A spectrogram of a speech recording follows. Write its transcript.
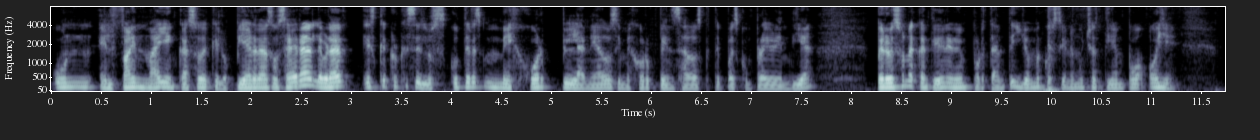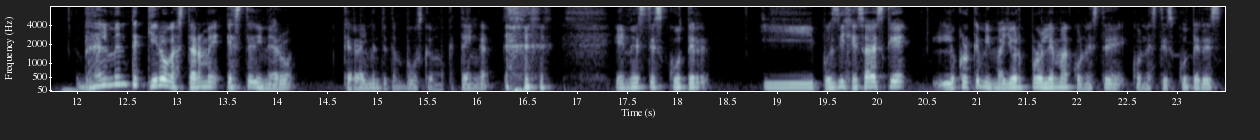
un, el Find My en caso de que lo pierdas. O sea, era, la verdad, es que creo que es los scooters mejor planeados y mejor pensados que te puedes comprar hoy en día. Pero es una cantidad de dinero importante y yo me cuestioné mucho tiempo, oye, ¿realmente quiero gastarme este dinero? Que realmente tampoco es como que tenga. en este scooter. Y pues dije, ¿sabes qué? Yo creo que mi mayor problema con este, con este scooter es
